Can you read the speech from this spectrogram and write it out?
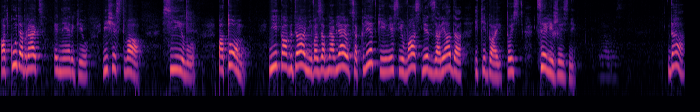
Откуда брать энергию, вещества, силу? Потом никогда не возобновляются клетки, если у вас нет заряда и кигай, то есть цели жизни. Да,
